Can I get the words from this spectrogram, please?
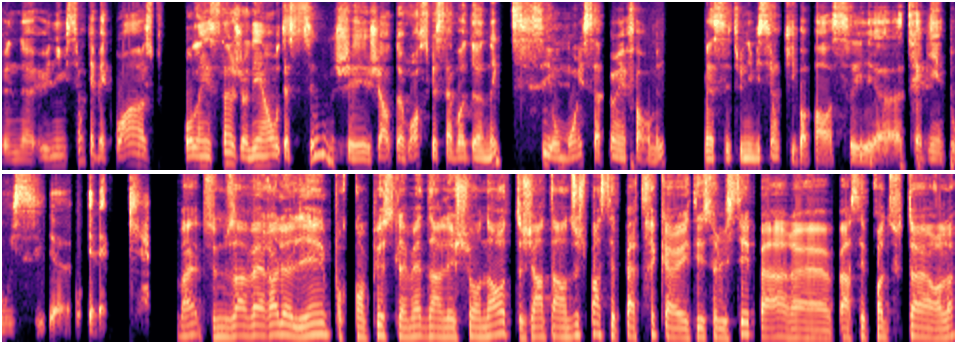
Une, une émission québécoise, pour l'instant, je l'ai en haute estime. J'ai hâte de voir ce que ça va donner, si au moins ça peut informer. mais c'est une émission qui va passer très bientôt ici au Québec. Ben, tu nous enverras le lien pour qu'on puisse le mettre dans les show notes. J'ai entendu, je pense que Patrick a été sollicité par, par ces producteurs-là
